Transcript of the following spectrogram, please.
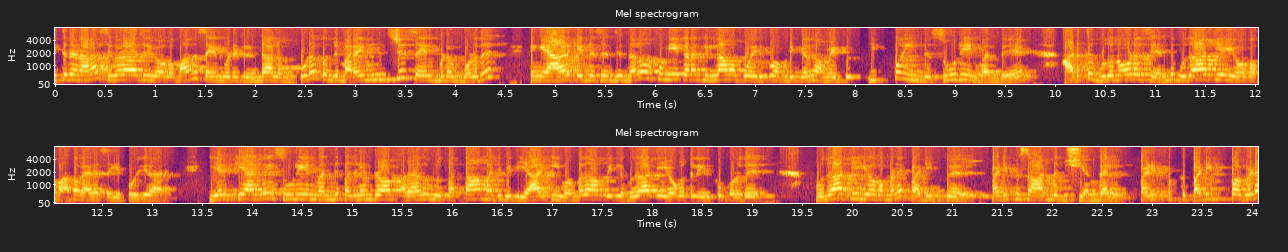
இத்தனை நாளா சிவராஜ யோகமாக செயல்பட்டு இருந்தாலும் கூட கொஞ்சம் மறைஞ்சு செயல்படும் பொழுது நீங்க யாருக்கு என்ன செஞ்சிருந்தாலும் ஒரு புண்ணிய கணக்கு இல்லாம போயிருக்கும் அப்படிங்கிறது அமைப்பு. இப்போ இந்த சூரியன் வந்து அடுத்த புதனோட சேர்ந்து புதாத்திய யோகமாக வேலை செய்ய போகிறார். இயற்கையாகவே சூரியன் வந்து பதினொன்றாம் அதாவது உங்களுக்கு பத்தாம் அதிபதி ஆகி ஒன்பதாம் வீட்டுல புதாத்திய யோகத்துல இருக்கும் பொழுது புதாத்திய யோகம்னா படிப்பு படிப்பு சார்ந்த விஷயங்கள் படிப்புக்கு படிப்பை விட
